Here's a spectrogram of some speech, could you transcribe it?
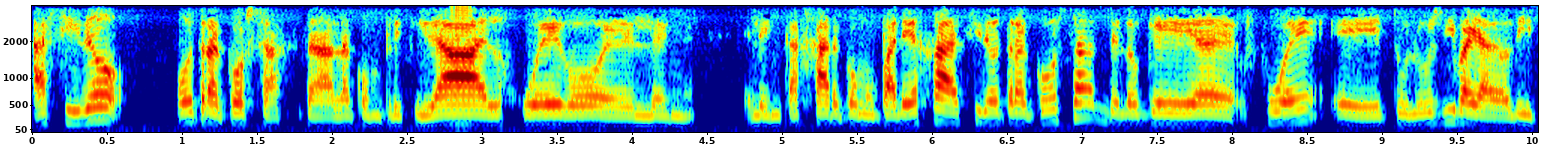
ha sido otra cosa. O sea, la complicidad, el juego, el, el encajar como pareja ha sido otra cosa de lo que eh, fue eh, Toulouse y Valladolid.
